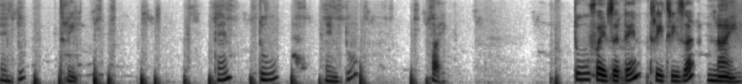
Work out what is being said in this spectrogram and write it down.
into 3 10 2 into 5 2 5s are 10 3 3s are 9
